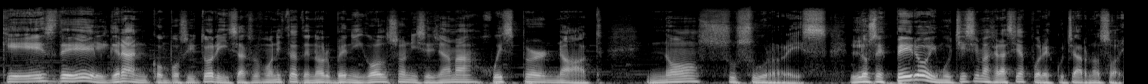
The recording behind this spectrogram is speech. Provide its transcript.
que es de el gran compositor y saxofonista tenor Benny Golson y se llama Whisper Not. No susurres. Los espero y muchísimas gracias por escucharnos hoy.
